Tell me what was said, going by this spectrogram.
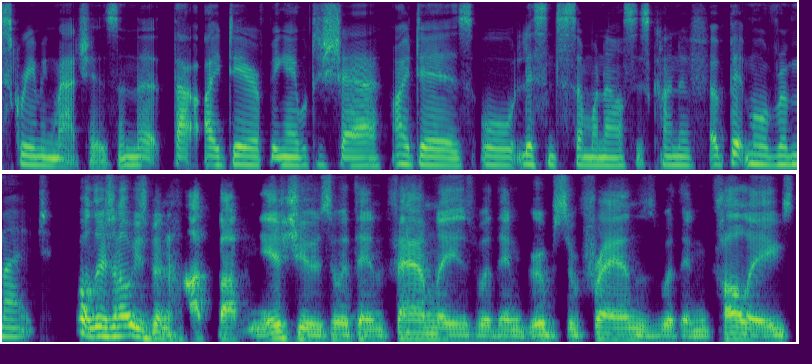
screaming matches and that that idea of being able to share ideas or listen to someone else is kind of a bit more remote. Well, there's always been hot button issues within families, within groups of friends, within colleagues.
